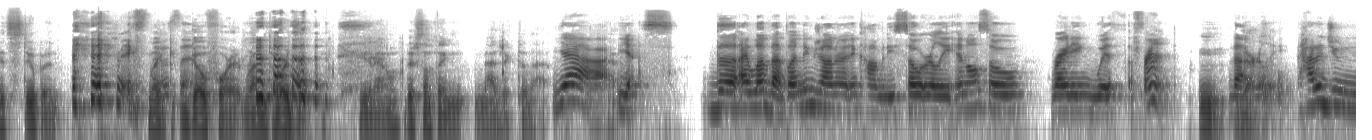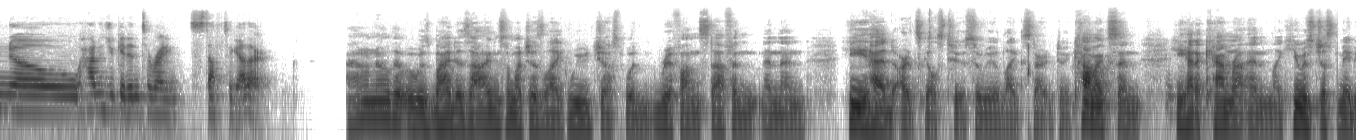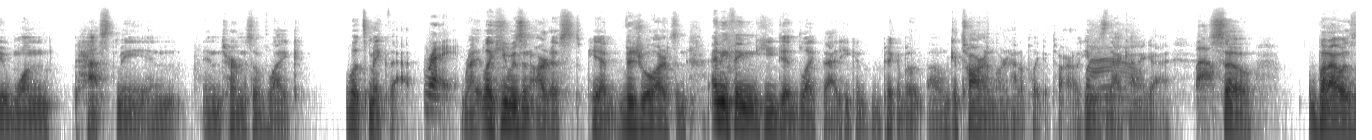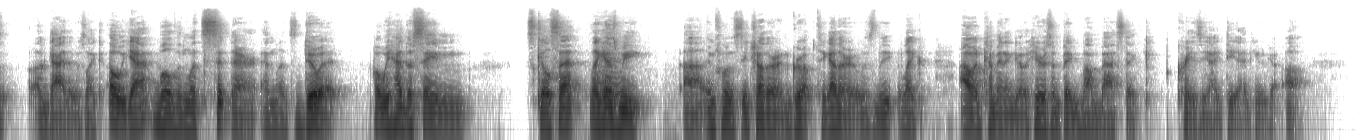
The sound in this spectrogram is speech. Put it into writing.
it's stupid. it makes no Like, sense. go for it, run towards it. You know, there's something magic to that. Yeah, yes. The I love that blending genre and comedy so early, and also writing with a friend that Mm, yeah. early. How did you know? How did you get into writing stuff together? I don't know that it was by design so much as like we just would riff on stuff and and then he had art skills too so we would like start doing comics and he had a camera and like he was just maybe one past me in in terms of like let's make that. Right. right? Like he was an artist. He had visual arts and anything he did like that he could pick up a, a guitar and learn how to play guitar. Like he was that kind of guy. Wow. so but i was a guy that was like oh yeah? Well then let's sit there and let's do it. But we had the same skill set. Like as we uh, influenced each other and grew up together it was the like i would come in and go here's a big bombastic crazy idea. And he would go oh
